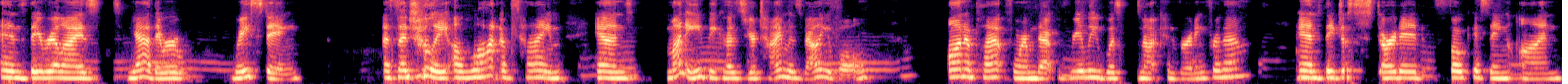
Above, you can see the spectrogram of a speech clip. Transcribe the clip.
And they realized, yeah, they were wasting essentially a lot of time and money because your time is valuable on a platform that really was not converting for them. And they just started focusing on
